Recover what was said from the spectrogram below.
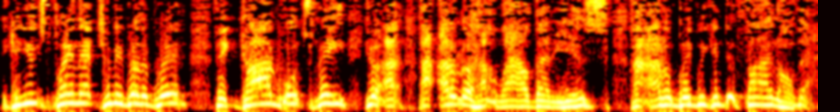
can you explain that to me, Brother Brent? That God wants me, you know, I, I, I don't know how loud that is. I, I don't believe we can define all that.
